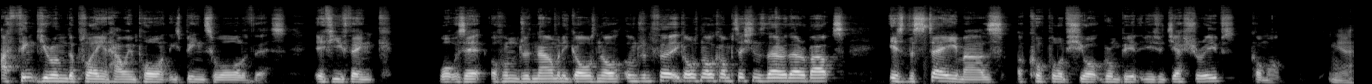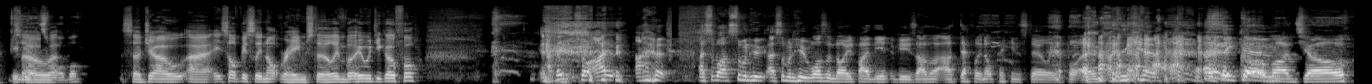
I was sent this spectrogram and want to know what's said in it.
I think you're underplaying how important he's been to all of this. If you think what was it, 100 now many goals, no 130 goals in all competitions there or thereabouts, is the same as a couple of short grumpy interviews with Geoff Shreeves. Come on, yeah. Give so, you uh, so Joe, uh, it's obviously not Raheem Sterling, but who would you go for? I think so. I, I, as well, as someone who, as someone who was annoyed by the interviews, I'm, I'm definitely not picking Sterling. But um, I think, um, I think, come um, on, Joe.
